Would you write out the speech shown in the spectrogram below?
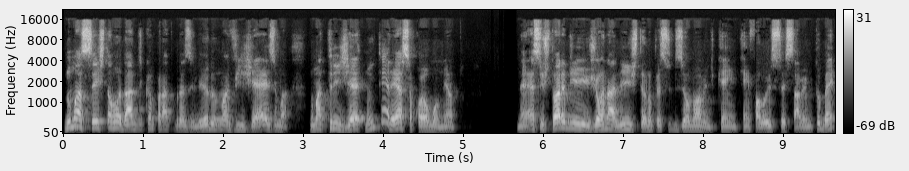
numa sexta rodada de Campeonato Brasileiro, numa vigésima, numa trigésima, não interessa qual é o momento. Né? Essa história de jornalista, eu não preciso dizer o nome de quem, quem falou isso, vocês sabem muito bem.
